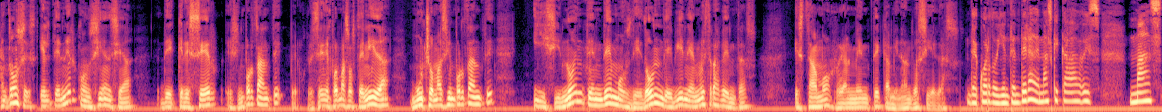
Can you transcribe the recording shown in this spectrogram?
Entonces, el tener conciencia de crecer es importante, pero crecer en forma sostenida, mucho más importante, y si no entendemos de dónde vienen nuestras ventas, estamos realmente caminando a ciegas. De acuerdo, y entender además que cada vez más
